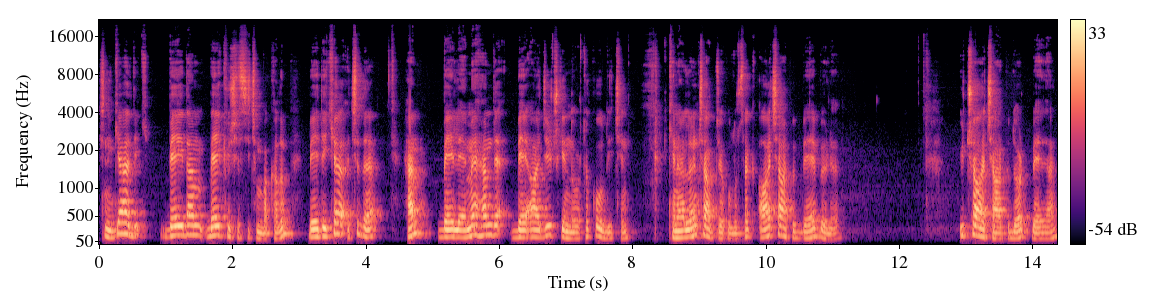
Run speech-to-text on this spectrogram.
Şimdi geldik B'den B köşesi için bakalım. B'deki açı da hem BLM hem de BAC üçgeninde ortak olduğu için kenarlarını çarpacak olursak A çarpı B bölü 3A çarpı 4B'den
